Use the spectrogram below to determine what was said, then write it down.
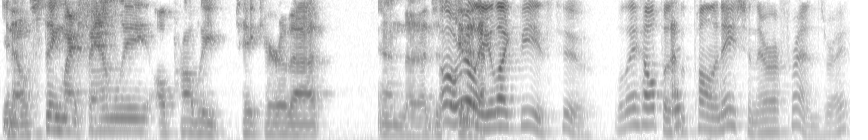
you know, sting my family. I'll probably take care of that and uh, just. Oh, get it really? You like bees too? Well, they help us with pollination. They're our friends, right?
